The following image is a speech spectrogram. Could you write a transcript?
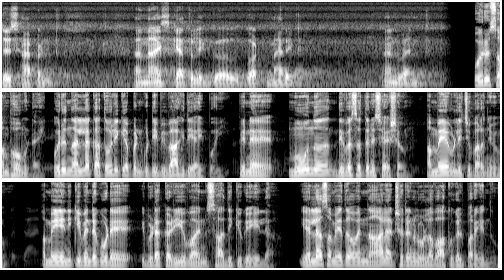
This happened. A nice Catholic girl got married and went. ഒരു സംഭവമുണ്ടായി. ഒരു നല്ല കത്തോലിക്ക പെൺകുട്ടി വിവാഹിതയായിപ്പോയി പിന്നെ മൂന്ന് ദിവസത്തിനു ശേഷം അമ്മയെ വിളിച്ചു പറഞ്ഞു അമ്മേ എനിക്ക് ഇവന്റെ കൂടെ ഇവിടെ കഴിയുവാൻ സാധിക്കുകയില്ല. എല്ലാ സമയത്തും അവൻ നാലക്ഷരങ്ങളുള്ള വാക്കുകൾ പറയുന്നു.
